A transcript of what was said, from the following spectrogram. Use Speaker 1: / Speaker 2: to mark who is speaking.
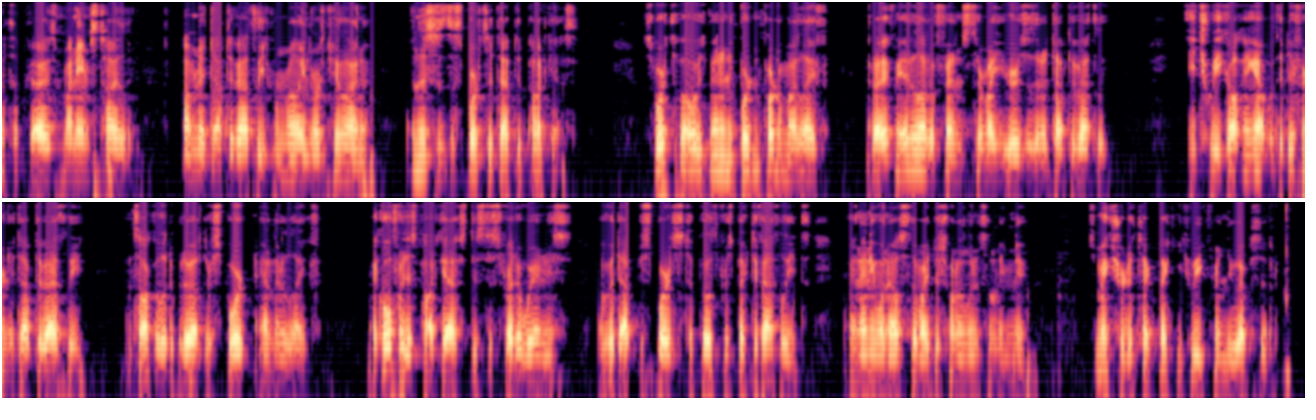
Speaker 1: What's up, guys? My name's Tyler. I'm an adaptive athlete from Raleigh, North Carolina, and this is the Sports Adapted Podcast. Sports have always been an important part of my life, and I have made a lot of friends through my years as an adaptive athlete. Each week, I'll hang out with a different adaptive athlete and talk a little bit about their sport and their life. My goal for this podcast is to spread awareness of adaptive sports to both prospective athletes and anyone else that might just want to learn something new. So make sure to check back each week for a new episode.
